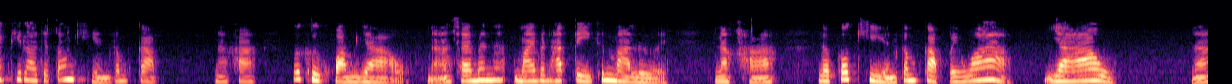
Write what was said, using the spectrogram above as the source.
กที่เราจะต้องเขียนกำกับนะคะ ก็คือความยาวนะ ใช้ไม้บรรทัดตีขึ้นมาเลยนะคะ แล้วก็เขียนกำกับไปว่า ยาวนะ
